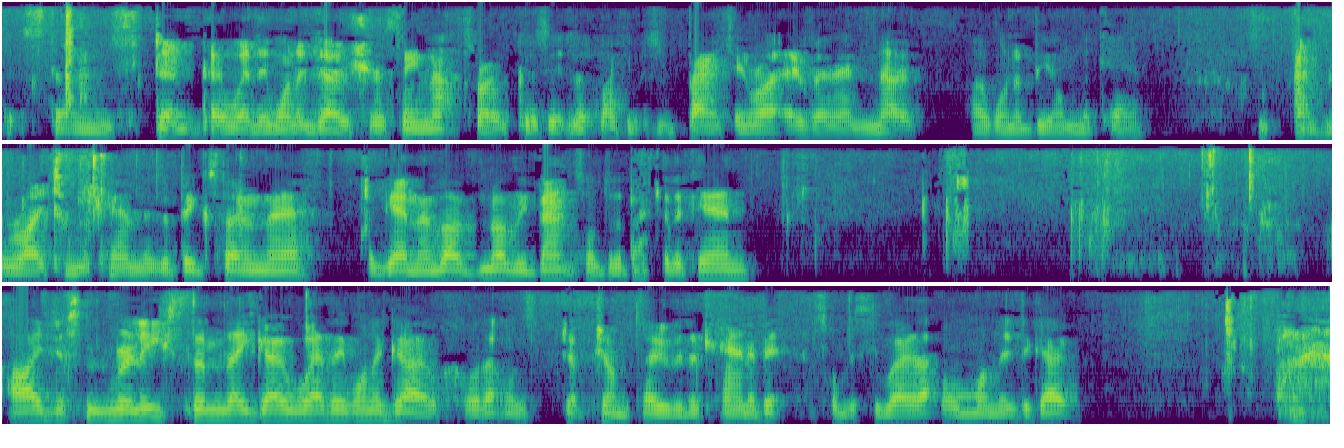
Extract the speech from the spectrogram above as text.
that stones don't go where they want to go should have seen that throw because it looked like it was bouncing right over. And then no, I want to be on the cairn. And right on the cairn, there's a big stone there. Again, a lovely bounce onto the back of the cairn. I just release them, they go where they want to go. Well, that one's jumped over the cairn a bit. That's obviously where that one wanted to go.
